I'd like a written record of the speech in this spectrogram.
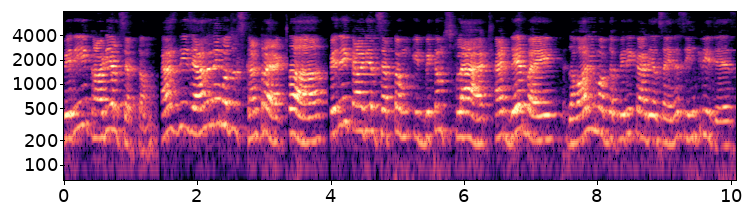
pericardial septum. As these alveoli muscles contract, the pericardial septum, it becomes flat and thereby the volume of the pericardial sinus increases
